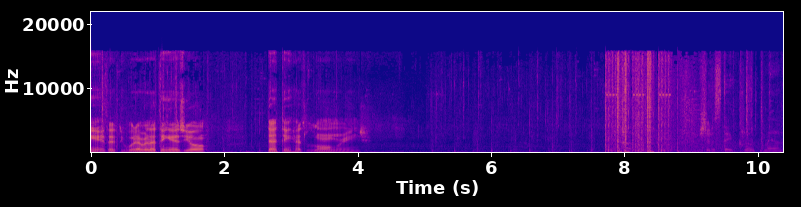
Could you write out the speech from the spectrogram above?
Thing that whatever that thing is, yo, that thing has long range. Should have stayed cloaked, man.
